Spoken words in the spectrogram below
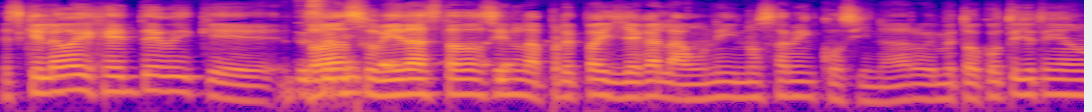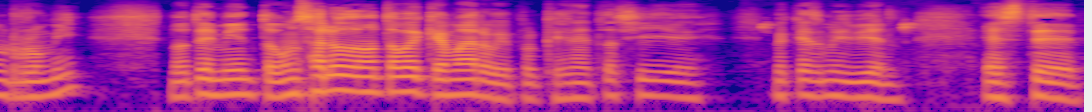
Es que luego hay gente, güey, que toda su vida ha estado así en la prepa y llega a la uni y no saben cocinar, güey. Me tocó, yo tenía un roomie, no te miento. Un saludo, no te voy a quemar, güey, porque neta sí eh, me caes muy bien. Este,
